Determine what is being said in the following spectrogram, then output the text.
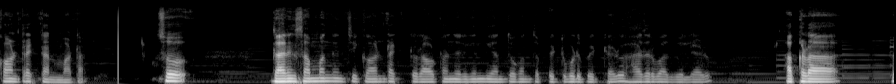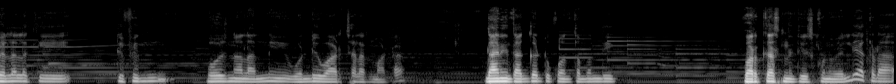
కాంట్రాక్ట్ అనమాట సో దానికి సంబంధించి కాంట్రాక్ట్ రావటం జరిగింది. ఎంతో కొంత పెట్టుబడి పెట్టాడు. హైదరాబాద్ వెళ్ళాడు. అక్కడ పిల్లలకి టిఫిన్ భోజనాలు అన్నీ వండి వాడ్చాలన్నమాట. దానికి తగ్గట్టు కొంతమంది వర్కర్స్ని తీసుకుని వెళ్ళి అక్కడ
